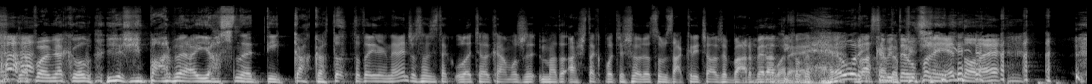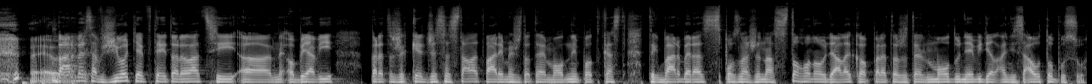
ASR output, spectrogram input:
Ja poviem nejakého, ježiš, Barbera, jasné, ty kaka. To, toto inak neviem, čo som si tak uletel, kámo, že ma to až tak potešilo, že som zakričal, že Barbera, ty Dobre, kokot. heureka Vlastne by to je úplne jedno, ne? Barber sa v živote v tejto relácii uh, neobjaví, pretože keďže sa stále tvárime, že toto je módny podcast, tak Barbera spozná, že nás z toho ďaleko, pretože ten módu nevidel ani z autobusu.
